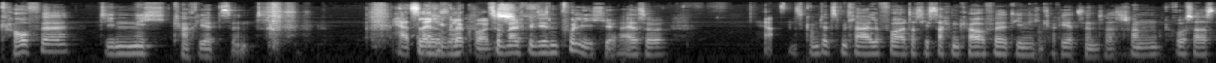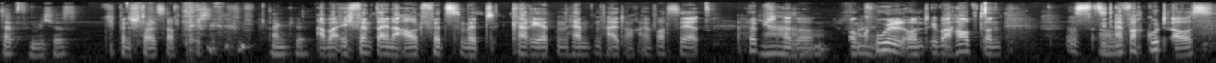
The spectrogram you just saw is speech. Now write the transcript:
kaufe, die nicht kariert sind. Herzlichen Also, Glückwunsch. Zum Beispiel diesen Pulli hier. Also, Ja. es kommt jetzt mittlerweile vor, dass ich Sachen kaufe, die nicht kariert sind, was schon ein großer Step für mich ist. Ich bin stolz auf dich. Danke. Aber ich finde deine Outfits mit karierten Hemden halt auch einfach sehr hübsch. Ja, also voll. und cool und überhaupt und es sieht Auch. einfach gut aus.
